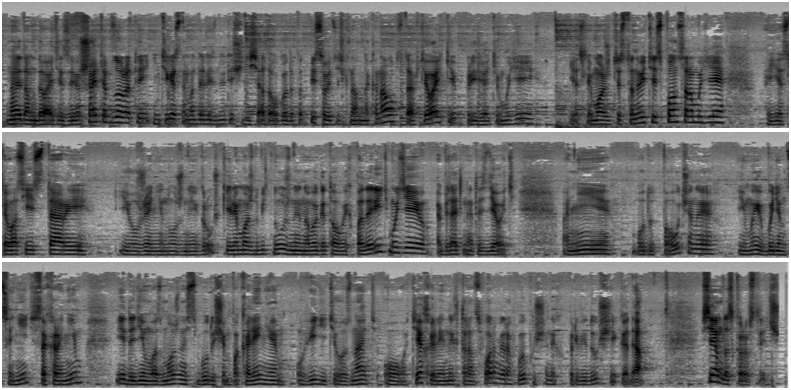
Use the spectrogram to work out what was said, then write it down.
На этом давайте завершать обзор этой интересной модели с 2010 года. Подписывайтесь к нам на канал, ставьте лайки, приезжайте в музей. Если можете, становитесь спонсором музея. А если у вас есть старые и уже ненужные игрушки, или может быть нужные, но вы готовы их подарить музею, обязательно это сделайте. Они будут получены, и мы их будем ценить, сохраним и дадим возможность будущим поколениям увидеть и узнать о тех или иных трансформерах, выпущенных в предыдущие года. Всем до скорых встреч!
